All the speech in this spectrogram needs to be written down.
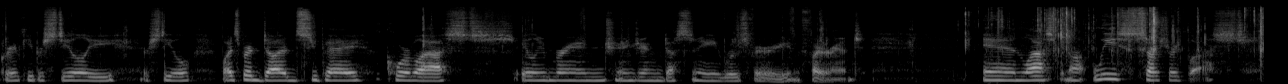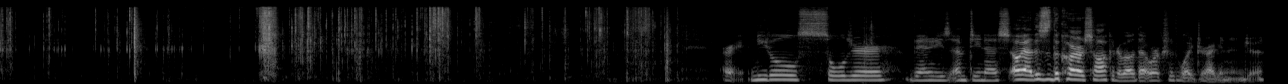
Gravekeeper Steely, or Steel, Widespread Dud, Supe, Core Blast, Alien Brain, Changing Destiny, Rose Fairy, and Fire Ant. And last but not least, Star Strike Blast. Alright, Needle, Soldier, Vanity's Emptiness. Oh yeah, this is the card I was talking about that works with White Dragon Ninja.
